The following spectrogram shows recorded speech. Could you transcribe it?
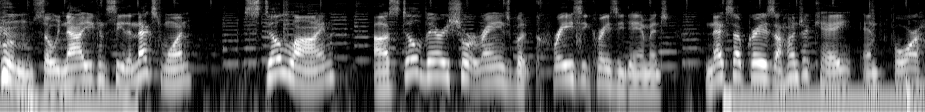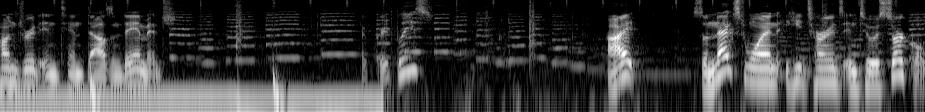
so now you can see the next one, still line, uh, still very short range, but crazy, crazy damage. Next upgrade is 100k and 410,000 damage. Upgrade, please. Alright, so next one, he turns into a circle.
